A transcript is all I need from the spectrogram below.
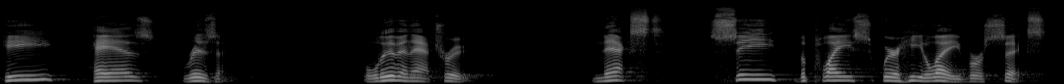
He has risen. Live in that truth. Next, see the place where he lay, verse 6.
